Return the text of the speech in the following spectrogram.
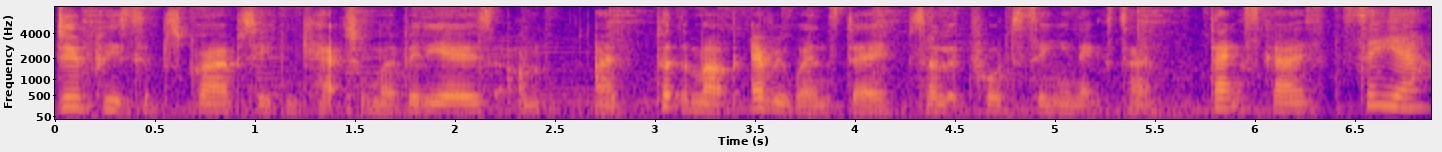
do please subscribe so you can catch all my videos. Um, I put them up every Wednesday, so I look forward to seeing you next time. Thanks guys. See ya.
